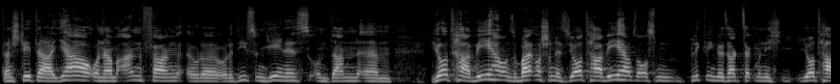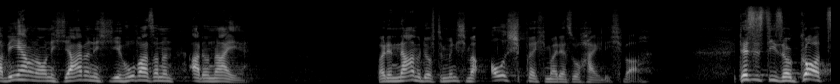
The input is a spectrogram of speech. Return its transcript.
dann steht da ja und am Anfang oder, oder dies und jenes und dann ähm, JHWH und sobald man schon das JHWH so aus dem Blickwinkel sagt, sagt man nicht JHWH und auch nicht Jahwe, nicht Jehova, sondern Adonai weil den Namen durfte man nicht mal aussprechen, weil der so heilig war. Das ist dieser Gott,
